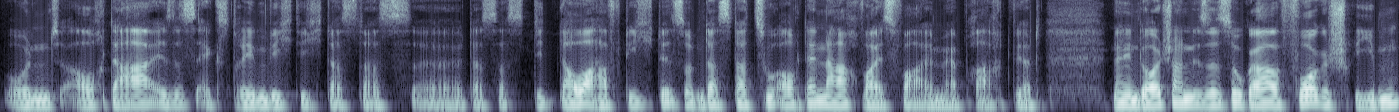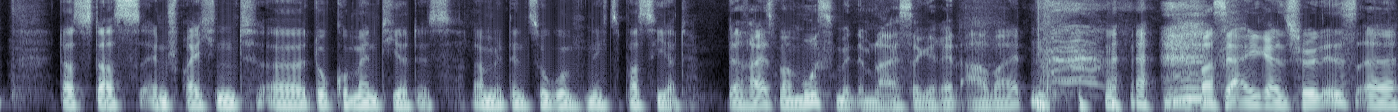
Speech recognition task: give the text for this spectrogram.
Und auch da ist es extrem wichtig, dass das, äh, dass das dauerhaft dicht ist und dass dazu auch der Nachweis vor allem erbracht wird. Ne, in Deutschland ist es sogar vorgeschrieben, dass das entsprechend äh, dokumentiert ist, damit in Zukunft nichts passiert. Das heißt, man muss mit einem Leistergerät arbeiten, was ja eigentlich ganz schön ist, äh,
